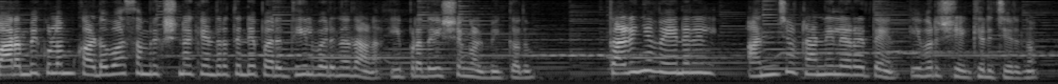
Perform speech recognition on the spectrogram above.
പറമ്പിക്കുളം കടുവ സംരക്ഷണ കേന്ദ്രത്തിന്റെ പരിധിയിൽ വരുന്നതാണ് ഈ പ്രദേശങ്ങൾ മിക്കതും. കഴിഞ്ഞ വേനലിൽ അഞ്ചു ടണ്ണിലേറെ തേൻ ഇവർ ശേഖരിച്ചിരുന്നു.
